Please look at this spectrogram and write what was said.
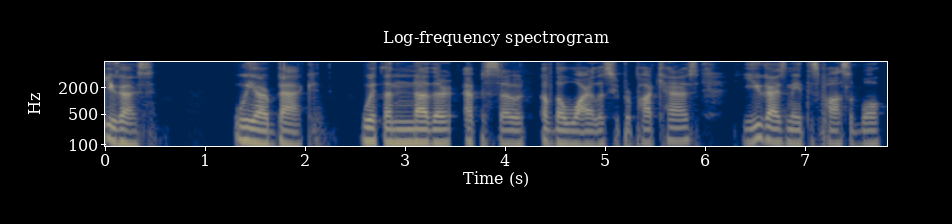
You guys, we are back with another episode of the Wireless Hoopers Podcast. You guys made this possible.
